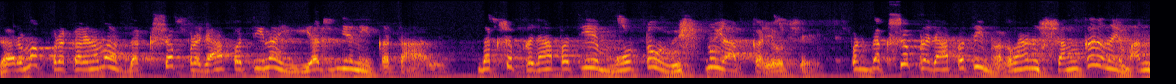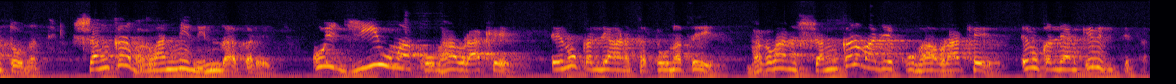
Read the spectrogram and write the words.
ધર્મ પ્રકરણમાં દક્ષ પ્રજાપતિના યજ્ઞની કથા આવે. દક્ષ પ્રજાપતિએ મોટો વિષ્ણુ યાગ કર્યો છે. પણ દક્ષ પ્રજાપતિ ભગવાન શંકરને માનતો નથી. શંકર ભગવાનની નિંદા કરે. કોઈ જીવમાં કુભાવ રાખે એનું કલ્યાણ થતું નથી. ભગવાન શંકરમાં જે કુભાવ રાખે, એનું કલ્યાણ કેવી રીતે થાય?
